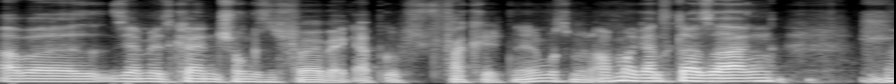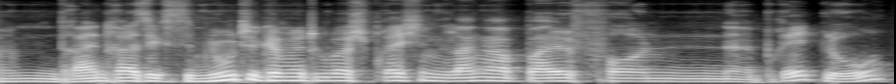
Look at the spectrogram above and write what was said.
aber sie haben jetzt keinen Chancenfeuerwerk abgefackelt, ne? muss man auch mal ganz klar sagen. Ähm, 33. Minute können wir drüber sprechen, langer Ball von Bredlo.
